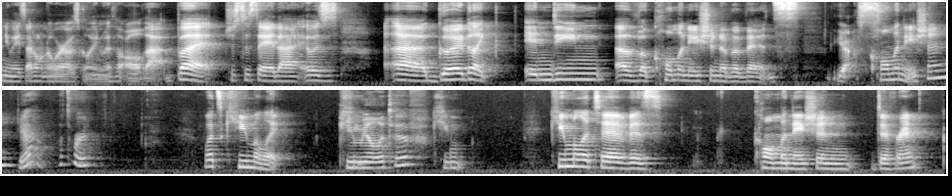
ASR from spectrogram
anyways, I don't know where I was going with all of that, but just to say that it was a good like ending of a culmination of events. yes. Culmination? yeah, that's a word. What's cumulate? Cumulative. Cum- cumulative is culmination different.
